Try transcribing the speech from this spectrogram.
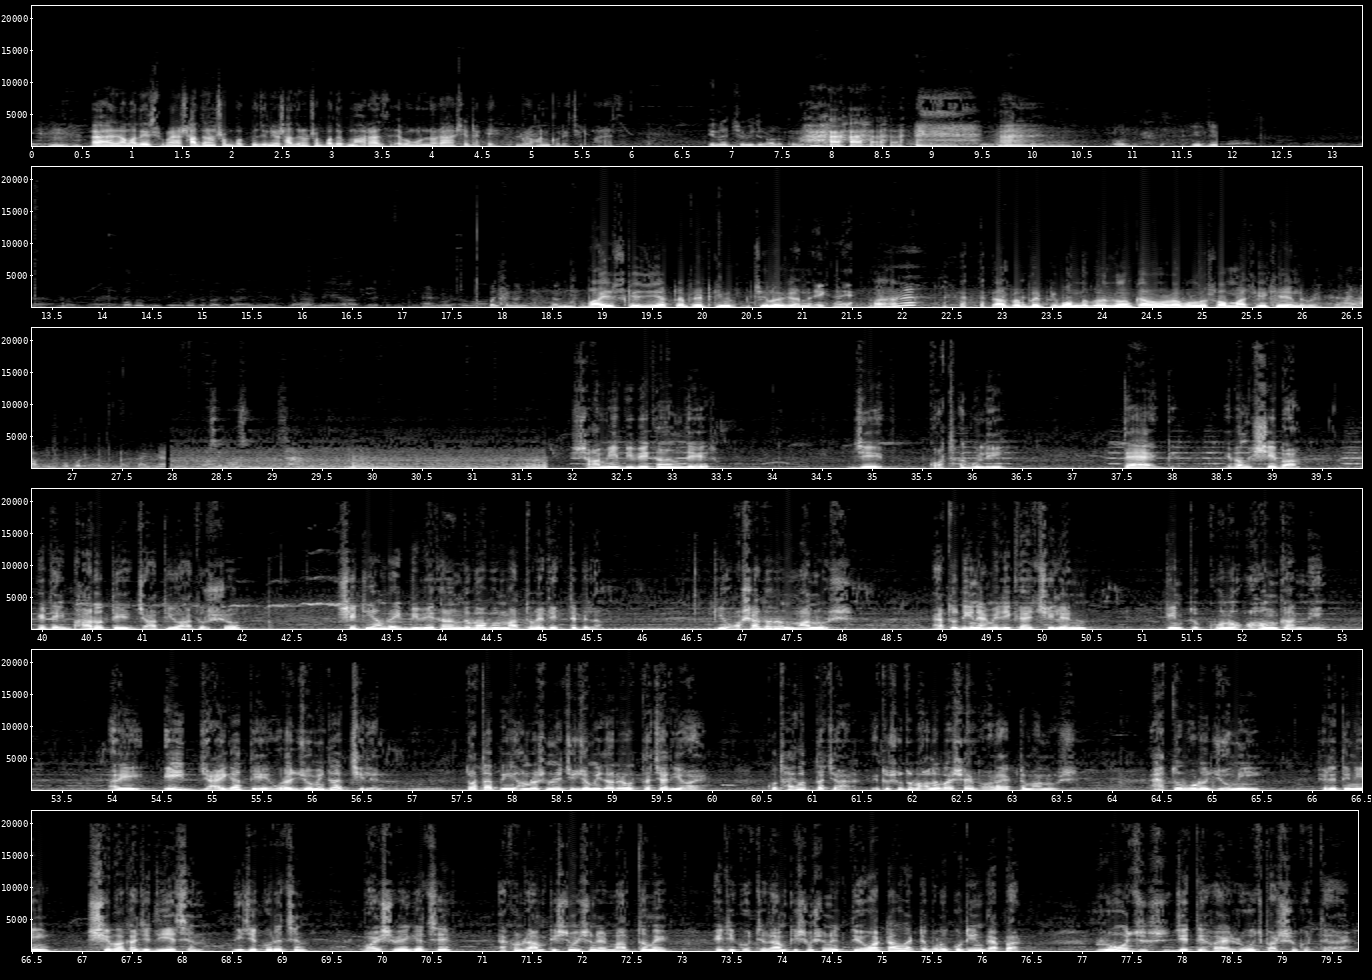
আমাদের সাধারণ সম্পাদক পূজনীয় সাধারণ সম্পাদক মহারাজ এবং অন্যরা সেটাকে গ্রহণ করেছেন মহারাজ। এনার ছবিটা ভালো করে হ্যাঁ। বাইশ কেজি একটা ভেটকি ছিল এখানে। এখানে? হ্যাঁ। তারপর ভেটকি বন্ধ করে দিলাম, কারণ ওরা বলল সব মাছকে খেয়ে নেবে। স্বামী বিবেকানন্দের যে কথাগুলি, ত্যাগ এবং সেবা, এটাই ভারতের জাতীয় আদর্শ, সেটি আমরা এই বিবেকানন্দ বাবুর মাধ্যমে দেখতে পেলাম। কি অসাধারণ মানুষ এতদিন আমেরিকায় ছিলেন কিন্তু কোনো অহংকার নেই। আর, এই- জায়গাতে ওরা জমিদার ছিলেন। তথাপি আমরা শুনেছি জমিদারের অত্যাচারই হয়। কোথায় অত্যাচার? এ তো শুধু ভালোবাসায় ভরা একটা মানুষ। এত বড় জমি সেটা তিনি সেবা কাজে দিয়েছেন, নিজে করেছেন, বয়স হয়ে গেছে, এখন রামকৃষ্ণ মিশনের মাধ্যমে এটি করছেন। রামকৃষ্ণ মিশনের দেওয়াটাও একটা বড় কঠিন ব্যাপার। রোজ যেতে হয়, রোজ পার্শ্ব করতে হয়।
